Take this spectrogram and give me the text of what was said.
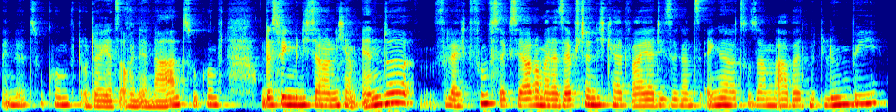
in der Zukunft oder jetzt auch in der nahen Zukunft. Und deswegen bin ich da noch nicht am Ende. Vielleicht fünf, sechs Jahre meiner Selbstständigkeit war ja diese ganz enge Zusammenarbeit mit Lümbi,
